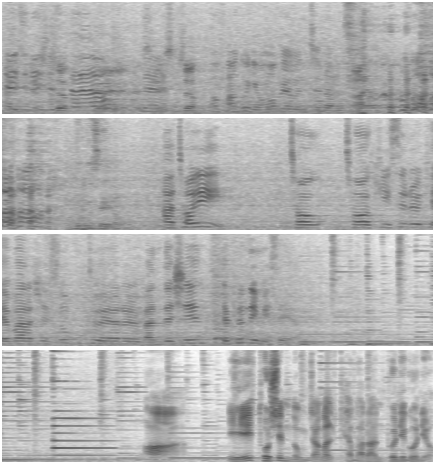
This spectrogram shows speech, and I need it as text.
잘 지내셨어요? 네, 진짜. 어, 방금 영화 배우인 줄 알았어요. 누구세요? 아 저희 저, 저 기술을 개발하신 소프트웨어를 만드신 대표님이세요. 아, 이 도심 농장을 개발한 분이군요.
